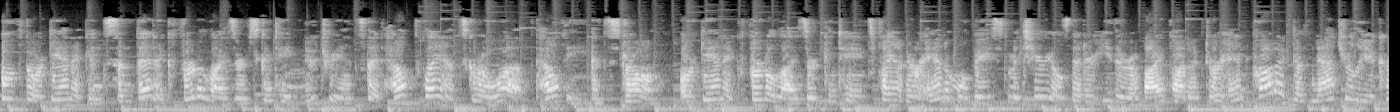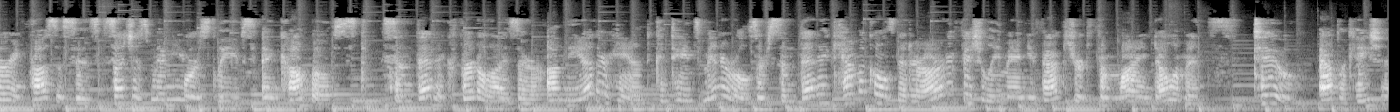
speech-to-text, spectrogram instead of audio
Both organic and synthetic fertilizers contain nutrients that help plants grow up healthy and strong. Organic fertilizer contains plant or animal-based materials that are either a byproduct or end product of naturally occurring processes such as manures, leaves, and compost. Synthetic fertilizer, on the other hand, contains minerals or synthetic chemicals that are artificially manufactured from mined elements. 2. Application.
